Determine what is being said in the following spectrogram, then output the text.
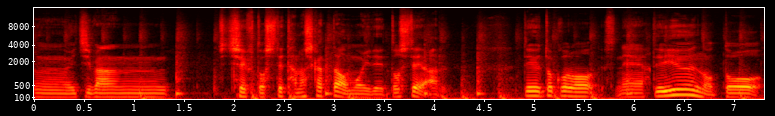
うん、一番シェフとして楽しかった思い出としてあるっていうところですね。っていうのと、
